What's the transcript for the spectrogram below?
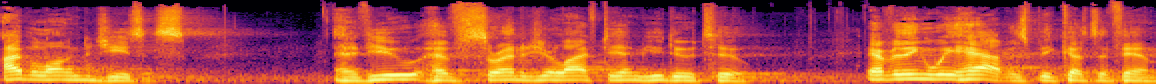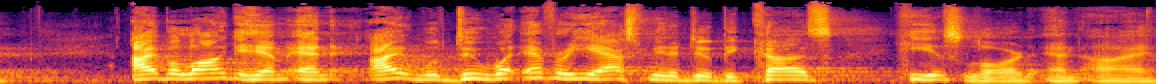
I belong to Jesus. And if you have surrendered your life to Him, you do too. Everything we have is because of Him. I belong to Him, and I will do whatever He asks me to do because He is Lord and I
